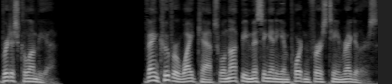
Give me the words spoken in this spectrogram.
British Columbia. Vancouver Whitecaps will not be missing any important first team regulars.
